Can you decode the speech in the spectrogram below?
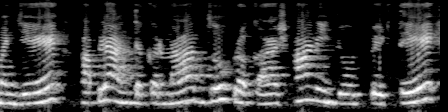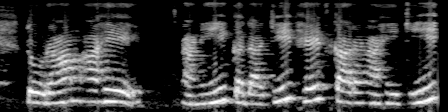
म्हणजे आपल्या अंतकरणात जो प्रकाश आणि ज्योत पेटते तो राम आहे. आणि कदाचित हेच कारण आहे की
